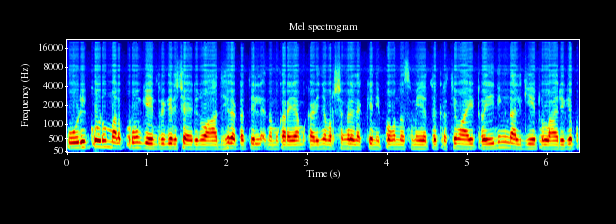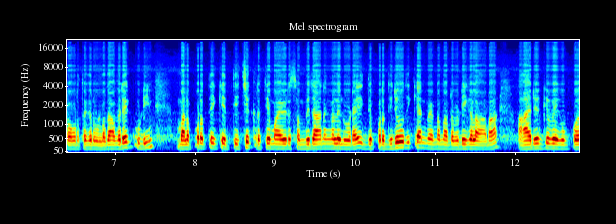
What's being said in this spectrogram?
കോഴിക്കോടും മലപ്പുറവും കേന്ദ്രീകരിച്ചായിരുന്നു ആദ്യഘട്ടത്തിൽ നമുക്കറിയാം കഴിഞ്ഞ വർഷങ്ങളിലൊക്കെ നിപ്പ വന്ന സമയത്ത് കൃത്യമായി ട്രെയിനിങ് നൽകിയിട്ടുള്ള ആരോഗ്യ പ്രവർത്തകർ ഉള്ളത് അവരെ കൂടിയും മലപ്പുറത്തേക്ക് എത്തിച്ച് കൃത്യമായ ഒരു സംവിധാനങ്ങളിലൂടെ ഇത് പ്രതിരോധിക്കാൻ വേണ്ട നടപടികളാണ് ആരോഗ്യ വകുപ്പ്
